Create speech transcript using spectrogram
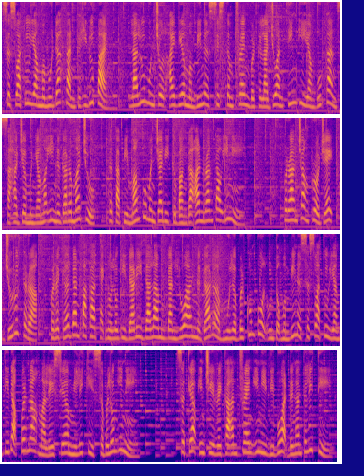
sesuatu yang memudahkan kehidupan. Lalu muncul idea membina sistem tren berkelajuan tinggi yang bukan sahaja menyamai negara maju, tetapi mampu menjadi kebanggaan rantau ini. Perancang projek, jurutera, pereka dan pakar teknologi dari dalam dan luar negara mula berkumpul untuk membina sesuatu yang tidak pernah Malaysia miliki sebelum ini. Setiap inci rekaan tren ini dibuat dengan teliti.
